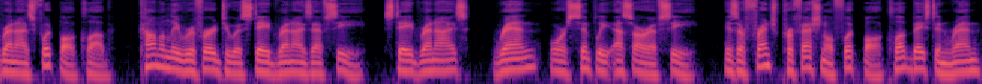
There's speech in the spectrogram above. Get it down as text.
Rennais Football Club, commonly referred to as Stade Rennais FC, Stade Rennais, Rennes, or simply SRFC, is a French professional football club based in Rennes,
